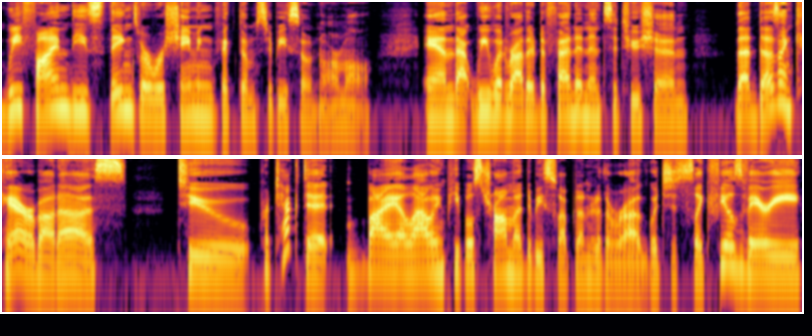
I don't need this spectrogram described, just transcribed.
we find these things where we're shaming victims to be so normal, and that we would rather defend an institution that doesn't care about us to protect it by allowing people's trauma to be swept under the rug, which just like feels very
